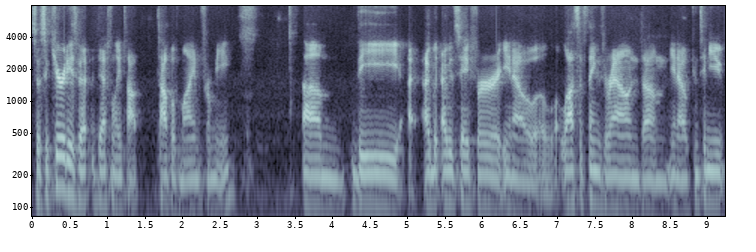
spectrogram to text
so security is definitely top top of mind for me um, the I would I would say for you know lots of things around um, you know continue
